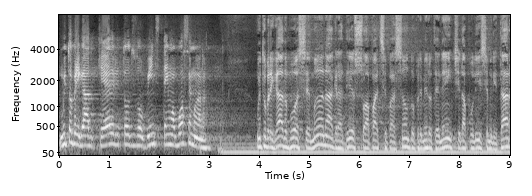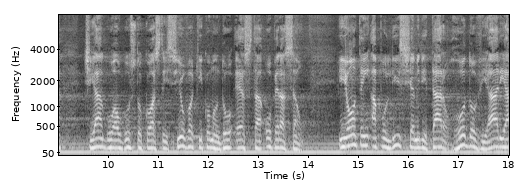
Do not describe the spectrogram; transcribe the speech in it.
Muito obrigado, Keller e todos os ouvintes. Tenham uma boa semana. Muito obrigado, boa semana. Agradeço a participação do primeiro tenente da Polícia Militar, Tiago Augusto Costa e Silva, que comandou esta operação. E ontem a Polícia Militar Rodoviária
